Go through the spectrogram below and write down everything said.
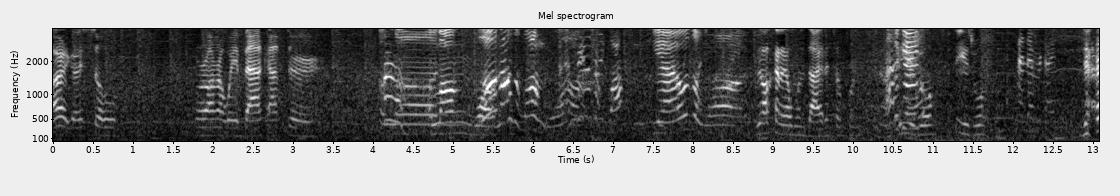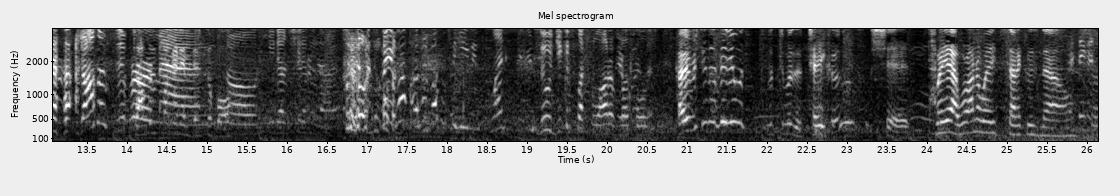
Alright, guys, so we're on our way back after A long, a long Well, walk. that was a long walk. It was a walk, dude. Yeah, it was a walk. We all kind of almost died at some points. You know, It's the okay. usual. The usual. I never died. Johnson's super Johnson's man, fucking invincible. so he does. She doesn't die. Wait, what other buses would you even flex, dude? Dude, you can flex a lot of muscles. Have you ever seen that video with, with was it Terry Crews? Shit. But yeah, we're on our way to Santa Cruz now. I think it's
